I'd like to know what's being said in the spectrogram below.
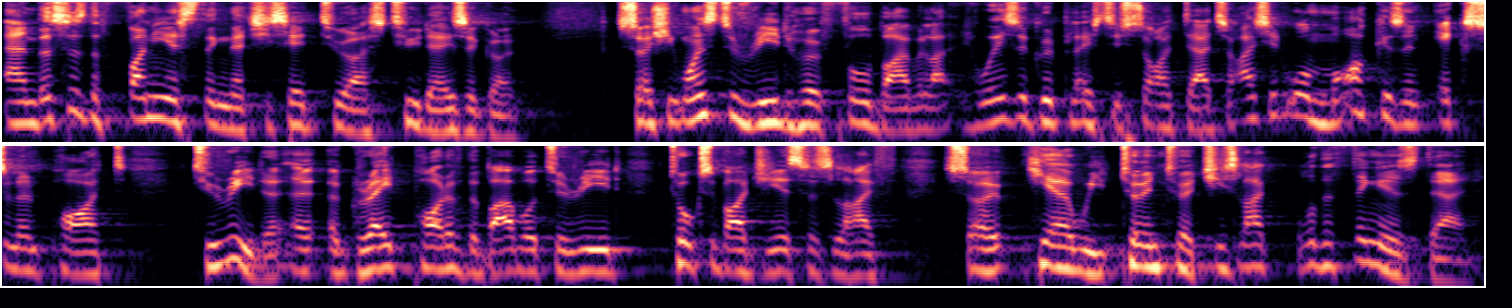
And this is the funniest thing that she said to us two days ago. So she wants to read her full Bible. Like, where's a good place to start, Dad? So I said, well, Mark is an excellent part to read, a, a great part of the Bible to read, talks about Jesus' life. So here we turn to it. She's like, well, the thing is, Dad,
